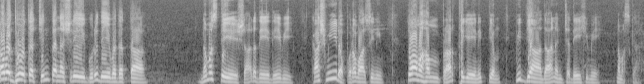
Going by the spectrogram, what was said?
ಅವಧೂತ ಚಿಂತನ ಶ್ರೀ ಗುರುದೇವದತ್ತ. ನಮಸ್ತೆ ಶಾರದೆ ದೇವಿ ಕಾಶ್ಮೀರ ಪುರವಾಸಿನಿ ತ್ವಾಮಹಂ ಪ್ರಾರ್ಥೆಯೇ ನಿತ್ಯಂ ವಿದ್ಯಾದಾನಂಚ ದೇಹಿಮೆ. ನಮಸ್ಕಾರ.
